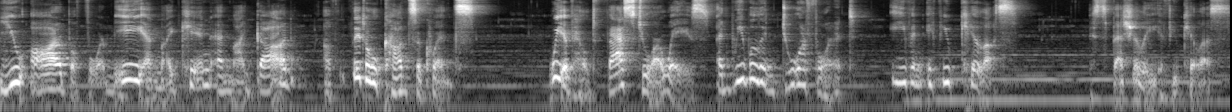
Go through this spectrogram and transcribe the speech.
you are before me and my kin and my God of little consequence. We have held fast to our ways, and we will endure for it, even if you kill us. Especially if you kill us.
